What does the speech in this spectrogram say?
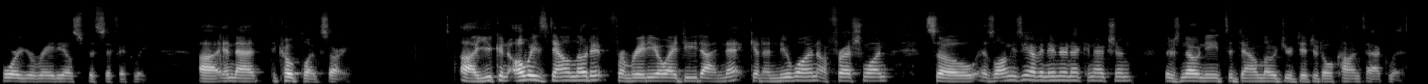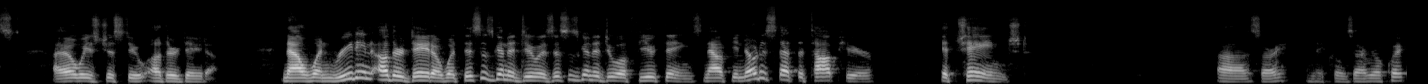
for your radio specifically, uh, in that the code plug, sorry. Uh, you can always download it from radioid.net, get a new one, a fresh one. So as long as you have an internet connection, there's no need to download your digital contact list. I always just do other data. Now, when reading other data, what this is going to do is this is going to do a few things. Now, if you noticed at the top here, it changed. Uh, sorry, let me close that real quick.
